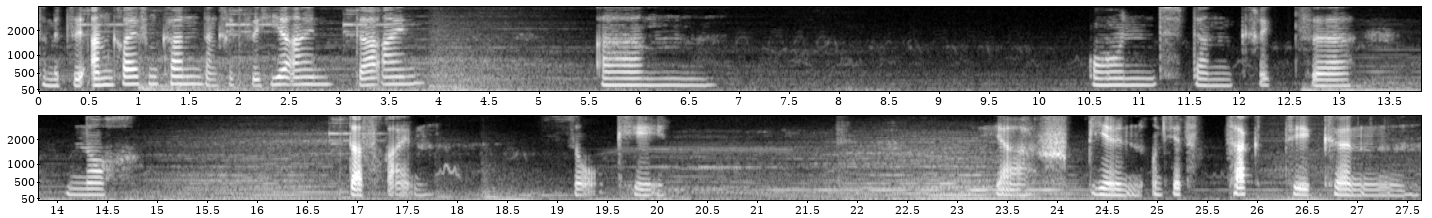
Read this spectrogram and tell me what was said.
damit sie angreifen kann, dann kriegt sie hier einen, da einen. Ähm, Und dann kriegt sie noch das rein. So, okay. Ja, spielen. Und jetzt Taktiken.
